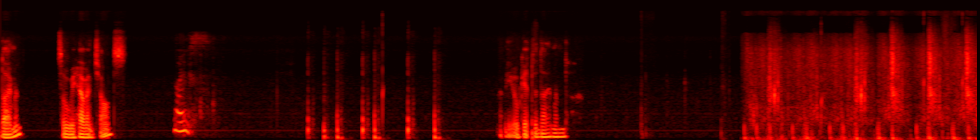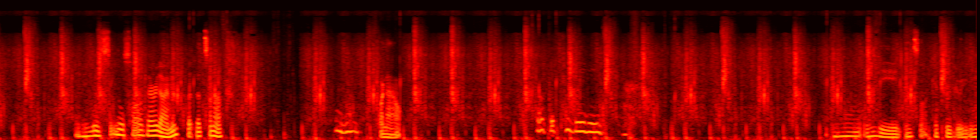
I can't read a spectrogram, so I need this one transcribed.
Diamond. So we have enchants. Nice. Let me go get the diamond. Need a single solitary diamond, but that's enough hmm for now. Don't get too greedy. Oh, indeed, let's not get too greedy.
